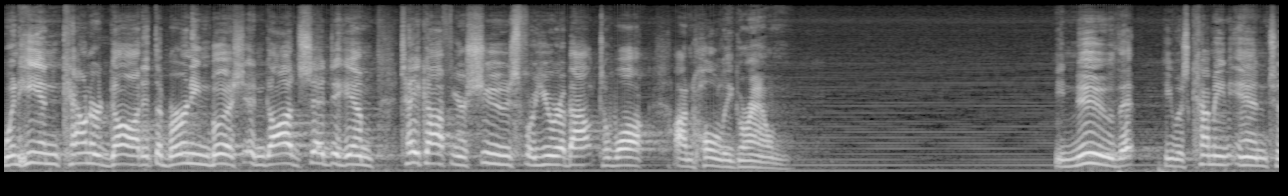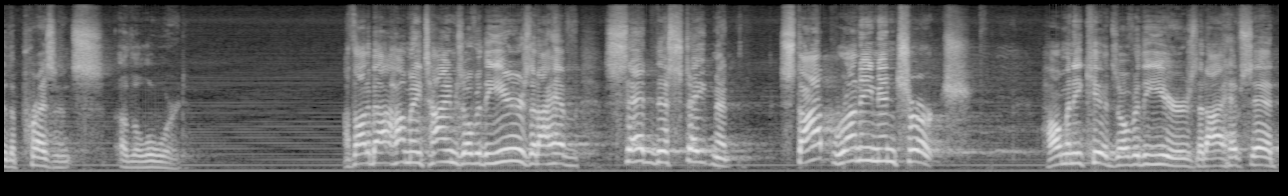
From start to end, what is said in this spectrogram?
when he encountered God at the burning bush, and God said to him, Take off your shoes, for you're about to walk on holy ground. He knew that he was coming into the presence of the Lord. I thought about how many times over the years that I have said this statement stop running in church. How many kids over the years that I have said,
